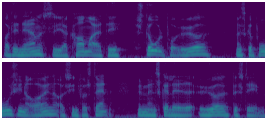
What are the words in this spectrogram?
og det nærmeste jeg kommer er det stol på øret. Man skal bruge sine øjne og sin forstand, men man skal lade øret bestemme.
